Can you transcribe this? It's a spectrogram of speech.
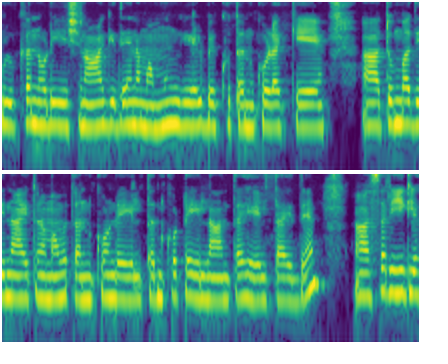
ಗುಲ್ಕನ್ ನೋಡಿ ಎಷ್ಟು ಚೆನ್ನಾಗಿದೆ. ನಮ್ಮ ಅಮ್ಮಂಗೆ ಹೇಳಬೇಕು ತಂದ್ಕೊಡೋಕ್ಕೆ. ತುಂಬ ದಿನ ಆಯಿತು ನಮ್ಮಮ್ಮ ತಂದ್ಕೊಂಡೇ ಇಲ್ಲ ತಂದ್ಕೊಟ್ಟೇ ಇಲ್ಲ ಅಂತ ಹೇಳ್ತಾ ಇದ್ದೆ. ಸರ್ ಈಗಲೇ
